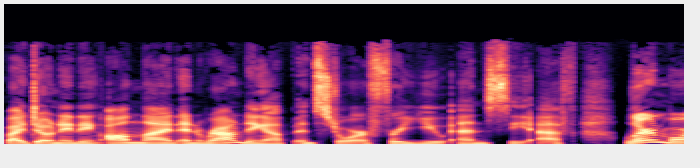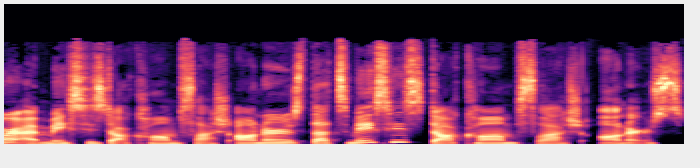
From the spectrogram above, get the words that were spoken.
by donating online and rounding up in store for UNCF. Learn more at Macy's.com macy's.com slash honors. That's macy's.com slash honors.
